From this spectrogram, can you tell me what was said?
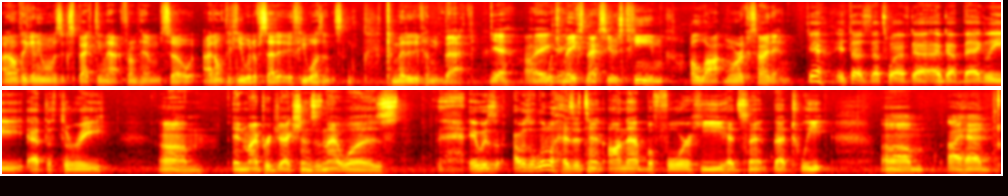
I don't think anyone was expecting that from him. So I don't think he would have said it if he wasn't committed to coming back. Yeah, I Which agree. makes next year's team a lot more exciting. Yeah, it does. That's why I've got I've got Bagley at the three um, in my projections, and that was it was I was a little hesitant on that before he had sent that tweet. Um, I had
